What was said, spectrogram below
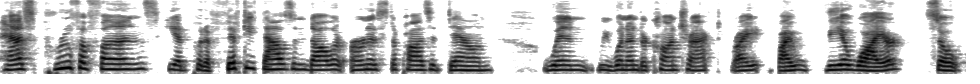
Has proof of funds. He had put a $50,000 earnest deposit down when we went under contract, right? By via wire. So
